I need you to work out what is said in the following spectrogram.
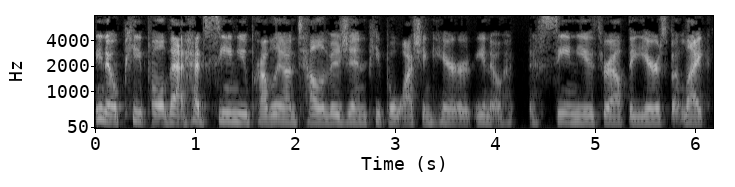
you know, people that had seen you probably on television, people watching here, you know, have seen you throughout the years, but like,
